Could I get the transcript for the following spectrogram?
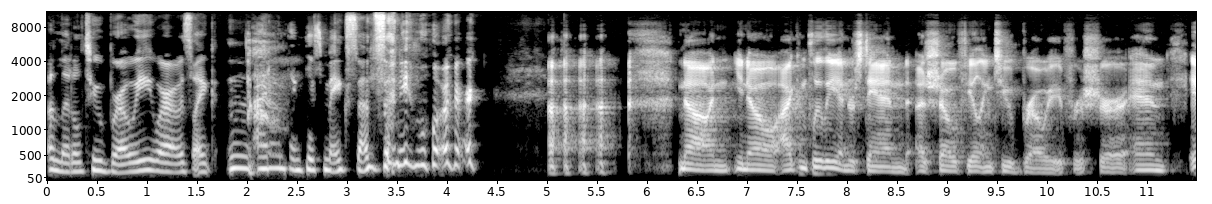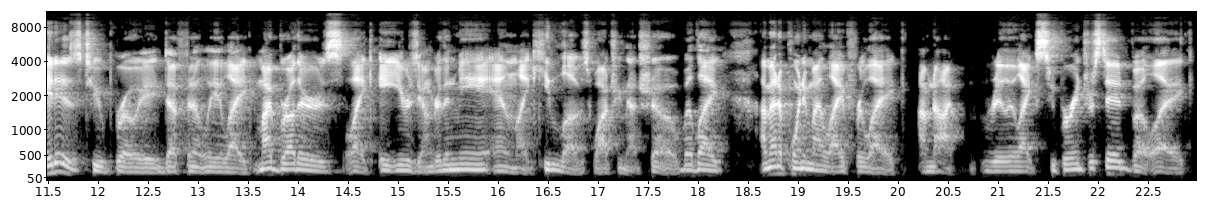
a little too broy where i was like mm, i don't think this makes sense anymore no, and you know, I completely understand a show feeling too broy for sure. And it is too broy, definitely. Like my brother's like eight years younger than me, and like he loves watching that show. But like I'm at a point in my life where like I'm not really like super interested, but like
